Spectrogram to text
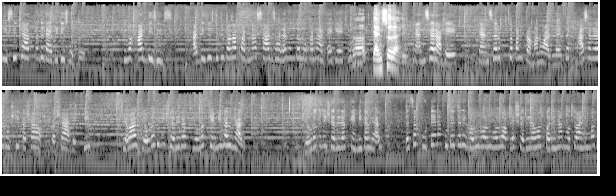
तिसीच्या आतमध्ये डायबिटीज होतोय. किंवा हार्ट डिझीज हार्ट डिझीज तुम्ही बघा पन्नास साठ झाल्यानंतर लोकांना अटॅक यायचे कॅन्सर आहे. कॅन्सर आहे. कॅन्सरचं पण प्रमाण वाढलं आहे तर ह्या सगळ्या गोष्टी कशा कशा आहेत की जेव्हा जेवढं तुम्ही शरीरात जेवढं केमिकल घ्याल जेवढं तुम्ही शरीरात केमिकल घ्याल त्याचा कुठे ना कुठेतरी हळूहळू हळू आपल्या शरीरावर परिणाम होतो आणि मग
